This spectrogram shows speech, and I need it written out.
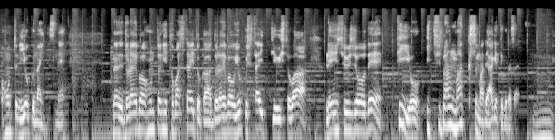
本当に良くないんですねなのでドライバーを本当に飛ばしたいとかドライバーを良くしたいっていう人は練習場で T を一番マックスまで上げてください。うん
